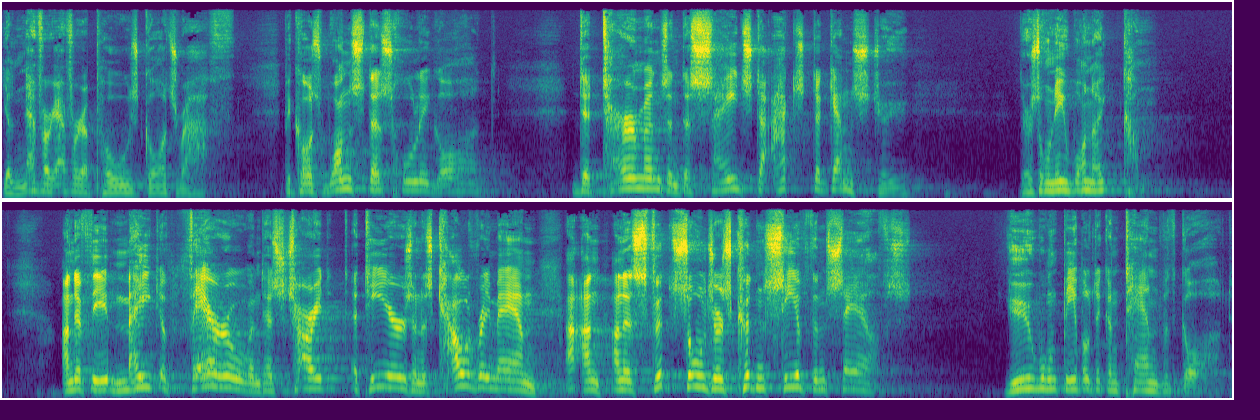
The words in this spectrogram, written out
you'll never ever oppose God's wrath. Because once this holy God determines and decides to act against you, there's only one outcome. And if the might of Pharaoh and his charioteers and his cavalrymen and, and his foot soldiers couldn't save themselves, you won't be able to contend with God.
